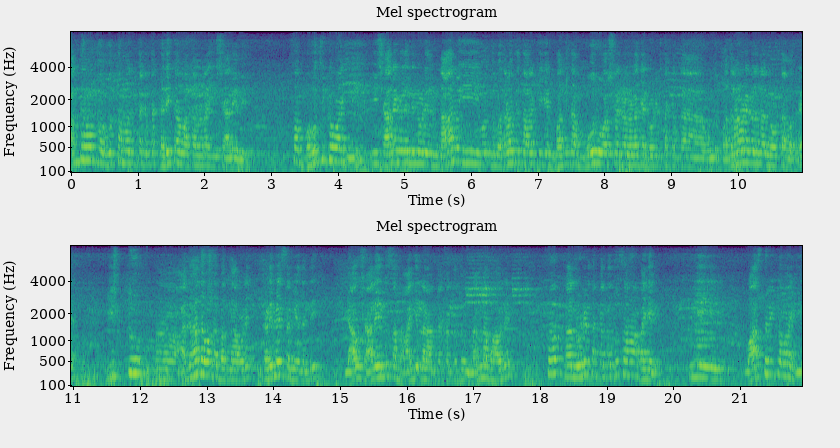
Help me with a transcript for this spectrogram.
ಅಂತಹ ಒಂದು ಉತ್ತಮವಾಗಿರ್ತಕ್ಕಂಥ ಕಲಿಕಾ ವಾತಾವರಣ ಈ ಶಾಲೆಯಲ್ಲಿ. ಇದೆ ಸೊ ಭೌತಿಕವಾಗಿ ಈ ಶಾಲೆಗಳಲ್ಲಿ ನೋಡಿದ್ರೆ ನಾನು ಈ ಒಂದು ಭದ್ರಾವತಿ ತಾಲೂಕಿಗೆ ಬಂದ ಮೂರು ವರ್ಷಗಳೊಳಗೆ ನೋಡಿರ್ತಕ್ಕಂಥ ಒಂದು ಬದಲಾವಣೆಗಳನ್ನು ನೋಡ್ತಾ ಹೋದ್ರೆ, ಇಷ್ಟು ಅಗಾಧವಾದ ಬದಲಾವಣೆ ಕಡಿಮೆ ಸಮಯದಲ್ಲಿ ಯಾವ ಶಾಲೆಯಲ್ಲೂ ಸಹ ಆಗಿಲ್ಲ ಅಂತಕ್ಕಂಥದ್ದು ನನ್ನ ಭಾವನೆ. ಸೊ ನಾನು ನೋಡಿರ್ತಕ್ಕಂಥದ್ದು ಸಹ ಆಗಿಲ್ಲ ಇಲ್ಲಿ ವಾಸ್ತವಿಕವಾಗಿ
